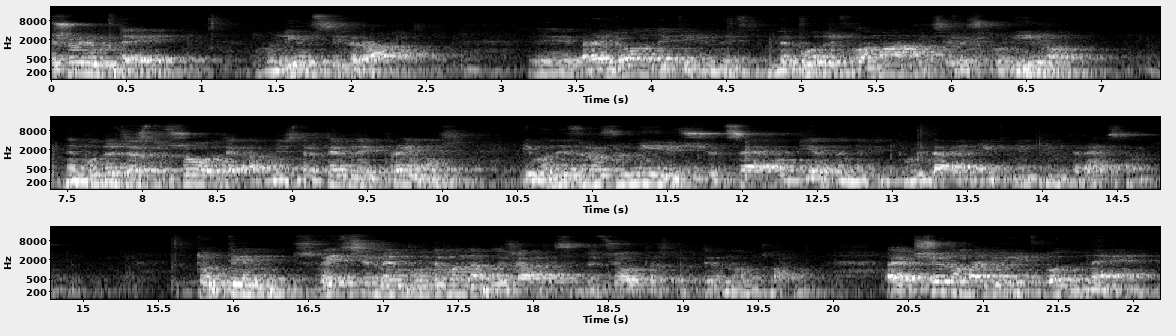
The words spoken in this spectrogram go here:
Якщо людей, голів сільрад, районне керівництво не будуть ламати через коліно, не будуть застосовувати адміністративний примус, і вони зрозуміють, що це об'єднання відповідає їхнім інтересам, то тим швидше ми будемо наближатися до цього перспективного плану. А якщо намалюють одне,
